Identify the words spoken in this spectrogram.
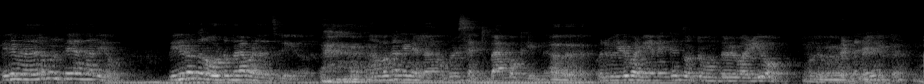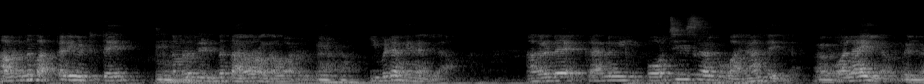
പിന്നെ വേറെ പ്രത്യേകം എന്നറിയോ വീടൊക്കെ റോഡ് മേലെ പണി വെച്ചിരിക്കുന്നത്. നമുക്ക് അങ്ങനെയല്ല നമുക്കൊരു സെറ്റ് ബാക്ക് ഒക്കെ ഉണ്ട്. ഒരു വീട് പണിയണമെങ്കിൽ തൊട്ട് മുമ്പ് ഒരു വഴിയോ അവിടെ നിന്ന് ഉണ്ടെങ്കിൽ വിട്ടിട്ട്. അവിടുന്ന് പത്തടി വിട്ടിട്ടേ. നമ്മുടെ വീടിന്റെ തറ ഉറങ്ങാൻ പാടുള്ളൂ. ഇവിടെ അങ്ങനെയല്ല. അവരുടെ കാരണം ഈ പോർച്ചുഗീസുകാർക്ക് വരാൻ അതെ. കൊലായില്ല ഇല്ല.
